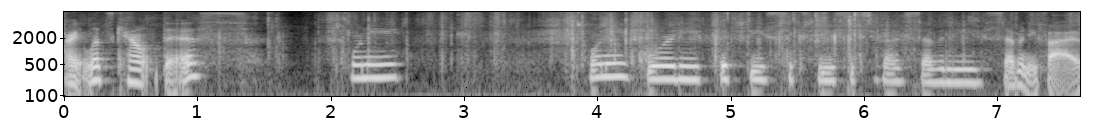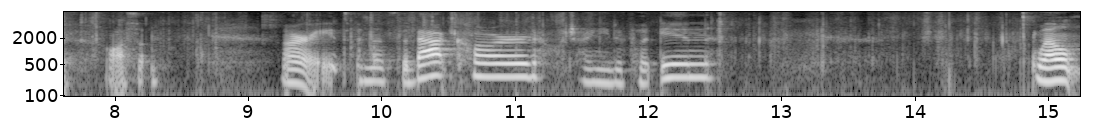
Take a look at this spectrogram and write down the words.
right, let's count this. 20, 20, 40, 50, 60, 65, 70, 75. Awesome. All right, and that's the back card, which I need to put in. Well,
